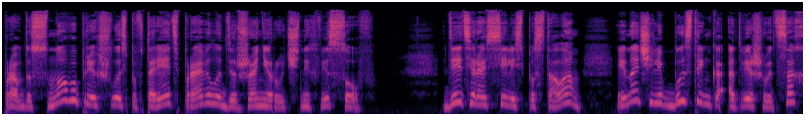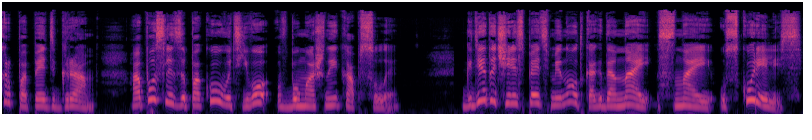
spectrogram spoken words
Правда, снова пришлось повторять правила держания ручных весов. Дети расселись по столам и начали быстренько отвешивать сахар по 5 грамм, а после запаковывать его в бумажные капсулы. Где-то через пять минут, когда Най с Най ускорились,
